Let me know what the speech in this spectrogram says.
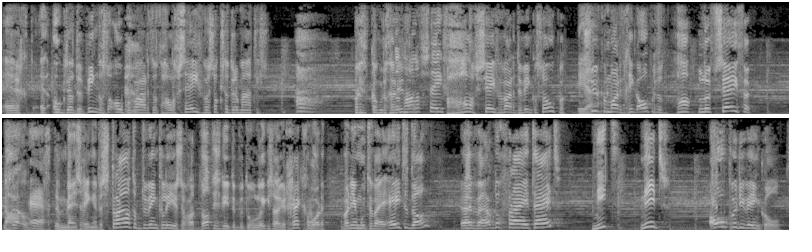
echt. En ook dat de winkels open waren tot half zeven was ook zo dramatisch. Oh, dat kan ik me nog herinneren. half zeven? Half zeven waren de winkels open. Ja. Supermarkt ging open tot half zeven. Nou, Zo. echt. De mensen gingen de straat op de winkeliers. Van, dat is niet de bedoeling. Zijn je gek geworden? Wanneer moeten wij eten dan? Hebben wij ook nog vrije tijd? Niet? Niet! Open die winkel. 24-7,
